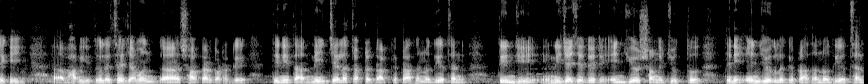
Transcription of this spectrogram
থেকেই ভাবিয়ে তুলেছে। যেমন সরকার গঠনে তিনি তার নিজ জেলা চট্টগ্রামকে প্রাধান্য দিয়েছেন। তিনজি নিজে যেহেতু এটি এনজিওর সঙ্গে যুক্ত, তিনি এনজিওগুলোকে প্রাধান্য দিয়েছেন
